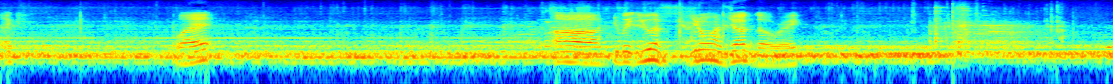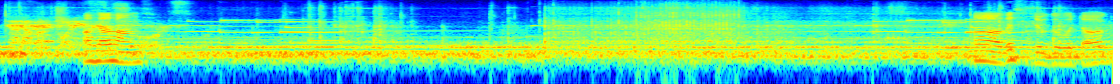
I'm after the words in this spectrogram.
Like, what? Uh, wait, you have, you don't have Jug though, right? Oh, Hellhounds. Oh, this is do good with dogs.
